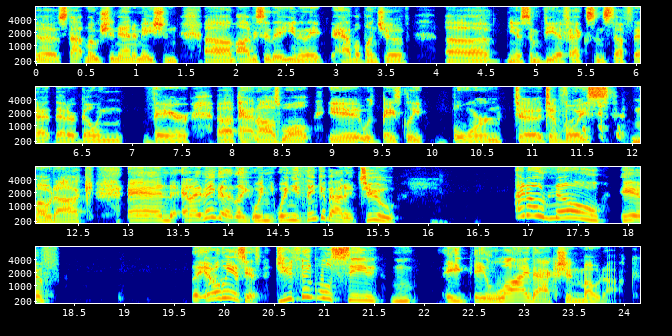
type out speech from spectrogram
uh, stop motion animation. Um obviously they you know they have a bunch of uh you know some VFX and stuff that that are going there. Uh, Patton Oswalt it was basically born to to voice MODOK, and and I think that, like when when you think about it too, I don't know if let me ask you this: Do you think we'll see a, a live action MODOK?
